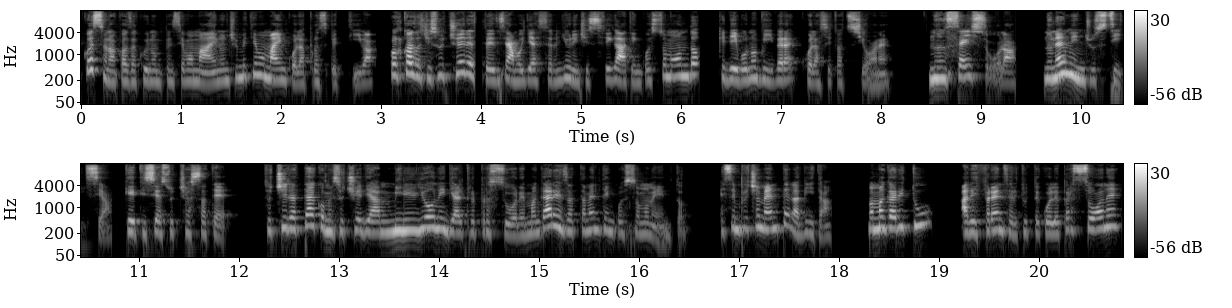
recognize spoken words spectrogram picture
Questa è una cosa a cui non pensiamo mai, non ci mettiamo mai in quella prospettiva. Qualcosa ci succede, pensiamo di essere gli unici sfigati in questo mondo che devono vivere quella situazione. Non sei sola, non è un'ingiustizia che ti sia successa a te. Succede a te come succede a milioni di altre persone, magari esattamente in questo momento. È semplicemente la vita. Ma magari tu, a differenza di tutte quelle persone,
